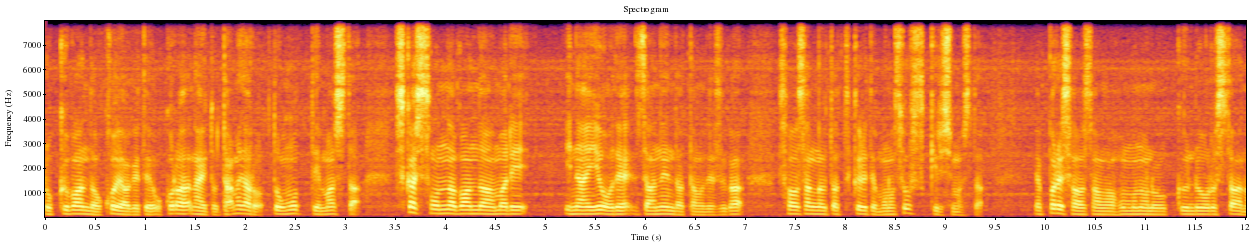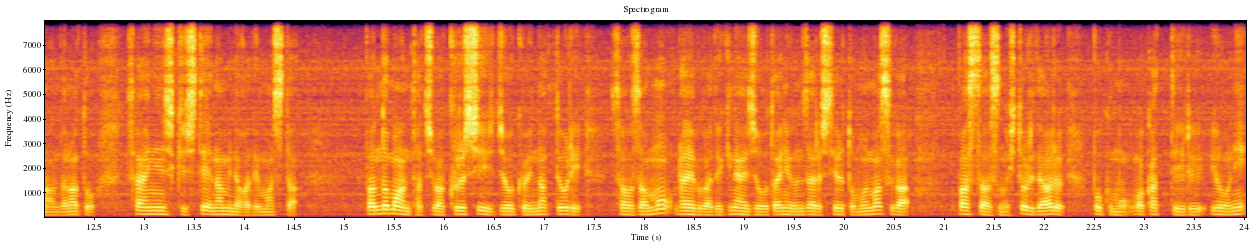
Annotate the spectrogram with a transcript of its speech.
ロックバンドを声を上げて怒らないとダメだろうと思っていました。しかしそんなバンドはあまりいないようで残念だったのですが澤さんが歌ってくれてものすごくすっきりしました。やっぱり澤さんは本物のロックンロールスターなんだなと再認識して涙が出ました。バンドマンたちは苦しい状況になっており澤さんもライブができない状態にうんざりしていると思いますがバスターズの一人である僕も分かっているように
